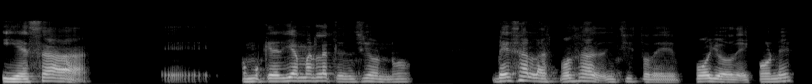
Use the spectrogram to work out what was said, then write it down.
y esa, eh, como querer llamar la atención, ¿no? Ves a la esposa, insisto, de Pollo, de Cone,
